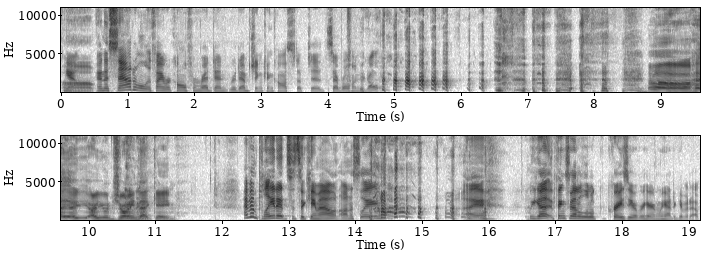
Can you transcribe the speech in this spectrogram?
Mm-hmm. Yeah, Um, and a saddle, if I recall from Red Dead Redemption, can cost up to several hundred dollars. oh, hey, are you enjoying that game? I haven't played it since it came out. Honestly, I we got things got a little crazy over here, and we had to give it up.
